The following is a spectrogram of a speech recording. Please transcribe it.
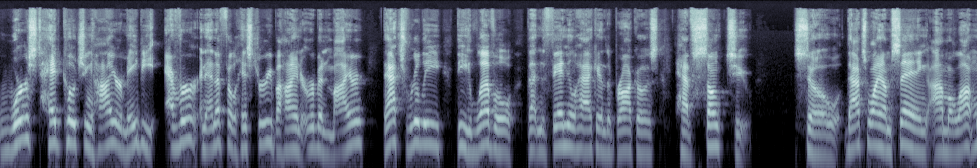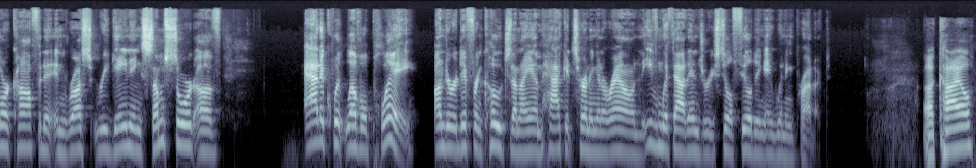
worst head coaching hire maybe ever in NFL history behind Urban Meyer. That's really the level that Nathaniel Hackett and the Broncos have sunk to. So that's why I'm saying I'm a lot more confident in Russ regaining some sort of adequate level play under a different coach than I am Hackett turning it around, even without injury, still fielding a winning product. Uh, Kyle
